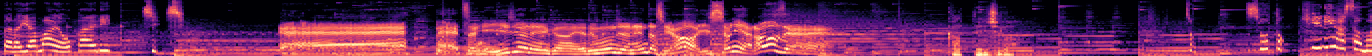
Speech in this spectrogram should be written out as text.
たら山へお帰り。しし。えー、別にいいじゃねえか。やるもんじゃねえんだしよ。一緒にやろうぜ。勝手にしろちょっとキリア様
